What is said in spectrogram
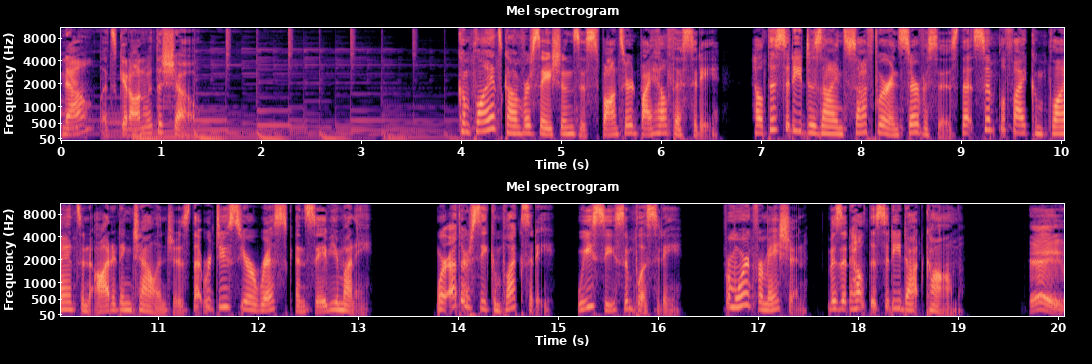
Now, let's get on with the show. Compliance Conversations is sponsored by Healthicity. Healthicity designs software and services that simplify compliance and auditing challenges that reduce your risk and save you money. Where others see complexity, we see simplicity. For more information, visit healthicity.com. Hey,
